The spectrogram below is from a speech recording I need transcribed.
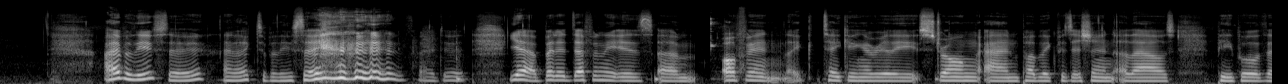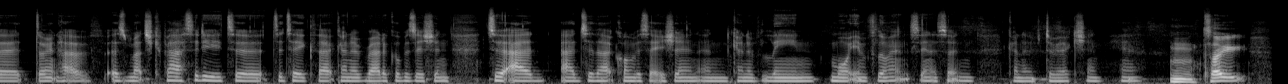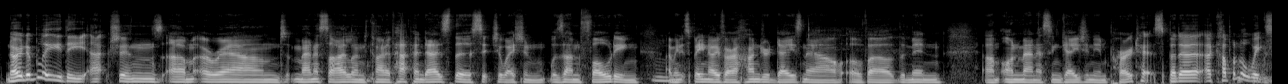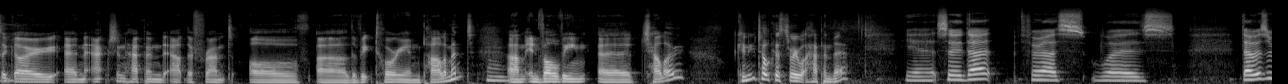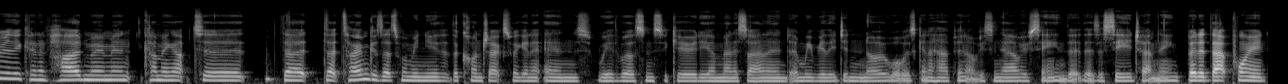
I believe so. I like to believe so. so I do it. Yeah, but it definitely is um, often like taking a really strong and public position allows people that don't have as much capacity to, to take that kind of radical position to add add to that conversation and kind of lean more influence in a certain kind of direction. Yeah. Mm. So, notably, the actions um, around Manus Island kind of happened as the situation was unfolding. I mean, it's been over 100 days now of uh, the men um, on Manus engaging in protests. But uh, a couple of weeks ago, an action happened out the front of uh, the Victorian Parliament um, involving a cello. Can you talk us through what happened there? Yeah, so that for us was that was a really kind of hard moment coming up to that that time because that's when we knew that the contracts were going to end with Wilson Security on Manus Island and we really didn't know what was going to happen. Obviously now we've seen that there's a siege happening, but at that point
